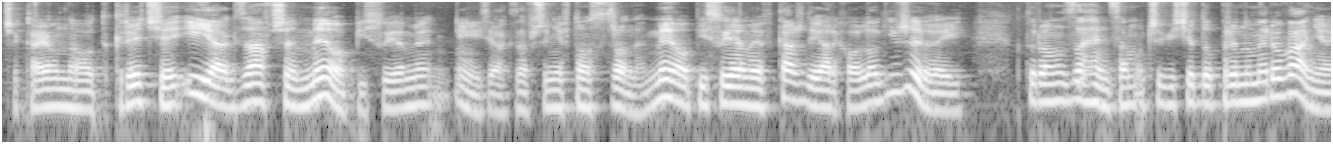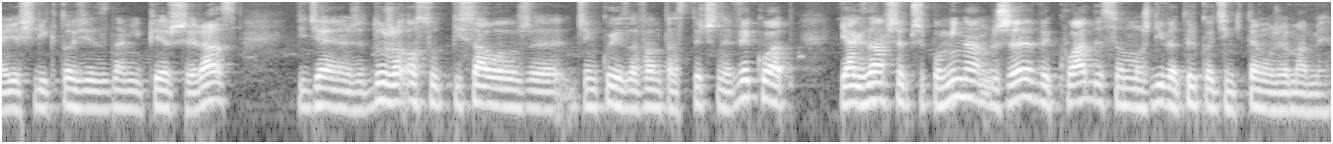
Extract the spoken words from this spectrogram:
Czekają na odkrycie i jak zawsze my opisujemy, nie jak zawsze nie w tą stronę, my opisujemy w każdej archeologii żywej, którą zachęcam oczywiście do prenumerowania, jeśli ktoś jest z nami pierwszy raz Widziałem, że dużo osób pisało, że dziękuję za fantastyczny wykład. Jak zawsze przypominam, że wykłady są możliwe tylko dzięki temu, że mamy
